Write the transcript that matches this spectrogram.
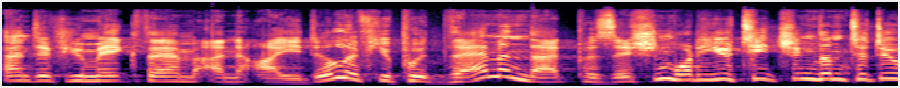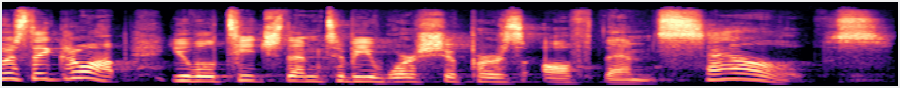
And if you make them an idol, if you put them in that position, what are you teaching them to do as they grow up? You will teach them to be worshippers of themselves.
